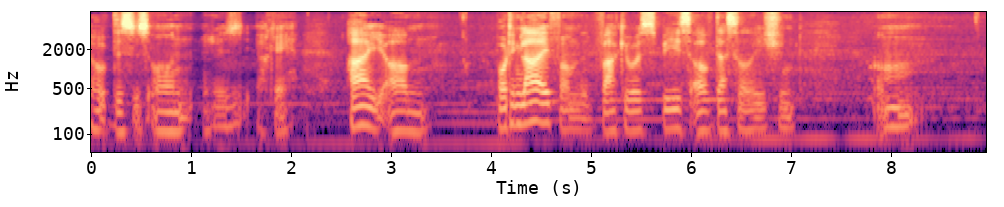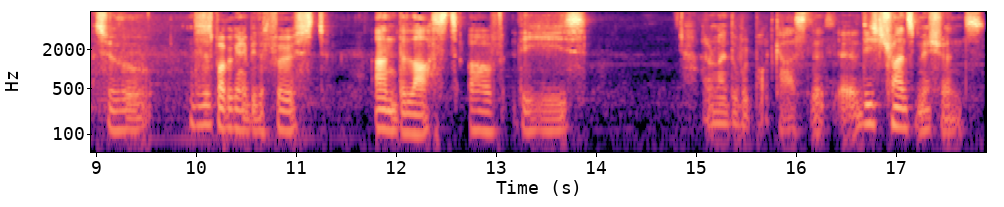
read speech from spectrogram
I hope this is on. It is okay. Hi, um, reporting live from the vacuous space of desolation. Um, so this is probably going to be the first and the last of these. I don't like the word podcast. Uh, these transmissions,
